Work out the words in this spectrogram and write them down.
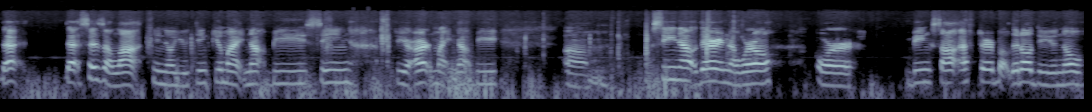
that that says a lot. You know, you think you might not be seen, your art might not be um, seen out there in the world or being sought after, but little do you know,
